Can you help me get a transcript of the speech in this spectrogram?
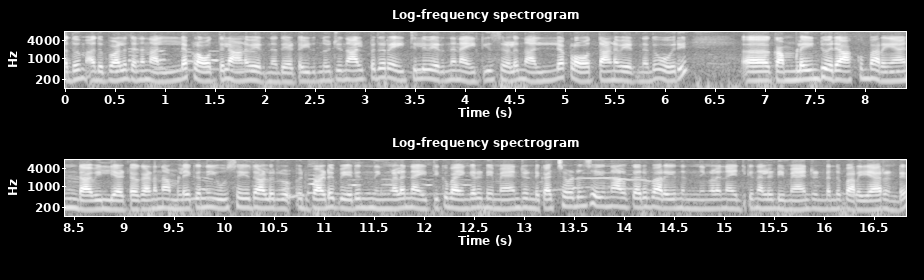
അതും അതുപോലെ തന്നെ നല്ല ക്ലോത്തിലാണ് വരുന്നത് കേട്ടോ. ഇരുന്നൂറ്റി നാൽപ്പത് റേറ്റിൽ വരുന്ന നൈറ്റീസുകൾ നല്ല ക്ലോത്താണ് വരുന്നത്. ഒരു കംപ്ലൈന്റ് ഒരാൾക്കും പറയാനുണ്ടാവില്ല കേട്ടോ. കാരണം നമ്മളേക്ക് യൂസ് ചെയ്ത ആൾ ഒരുപാട് പേര് നിങ്ങളെ നൈറ്റിക്ക് ഭയങ്കര ഡിമാൻഡ് ഉണ്ട്. കച്ചവടം ചെയ്യുന്ന ആൾക്കാർ പറയുന്നുണ്ട് നിങ്ങളെ നൈറ്റിക്ക് നല്ല ഡിമാൻഡ് ഉണ്ടെന്ന് പറയാറുണ്ട്.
